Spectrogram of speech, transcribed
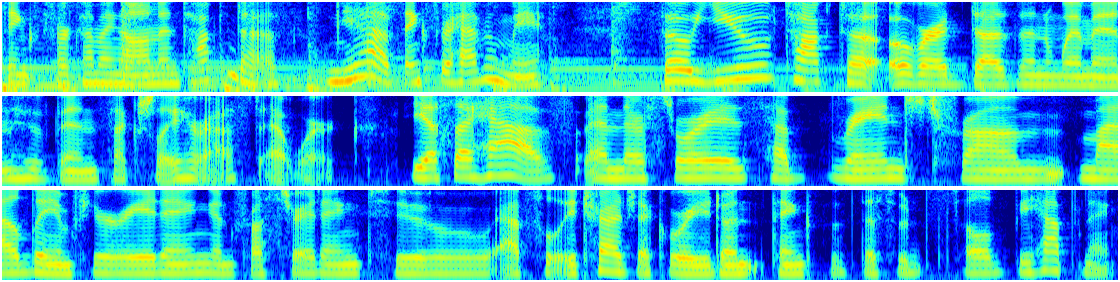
Thanks for coming on and talking to us. Yeah, thanks for having me. So, you've talked to over a dozen women who've been sexually harassed at work. Yes, I have. And their stories have ranged from mildly infuriating and frustrating to absolutely tragic, where you don't think that this would still be happening.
